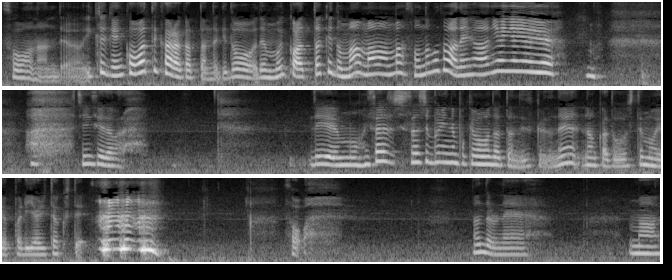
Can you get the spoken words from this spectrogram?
そうなんだよ。一回原稿終わってから買ったんだけど、でももう一個あったけど、まあまあまあまあ、そんなことはね、あ、いやいやいやいや、はあ、人生だから。でもう久しぶりのポケモンだったんですけどね。なんかどうしてもやっぱりやりたくて。そう。なんだろうね。ま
